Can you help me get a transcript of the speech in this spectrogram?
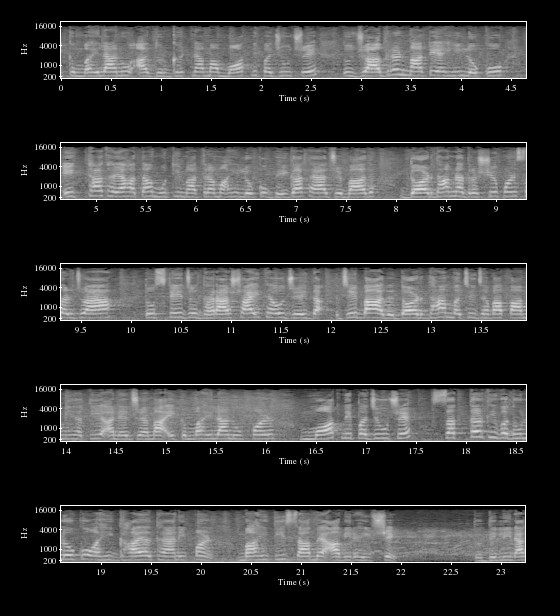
એક મહિલાનું આ દુર્ઘટનામાં મોત નીપજ્યું છે. તો જાગરણ માટે અહીં લોકો એકઠા થયા હતા. મોટી માત્રામાં અહીં લોકો ભેગા થયા. જે બાદ દોડધામના દ્રશ્યો પણ સર્જાયા. તો સ્ટેજ ધરાશાયી થયો, જે બાદ દોડધામ મચી જવા પામી હતી અને જેમાં એક મહિલાનું પણ મોત નિપજ્યું છે. સત્તરથી વધુ લોકો અહીં ઘાયલ થયાની પણ માહિતી સામે આવી રહી છે. તો દિલ્હીના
